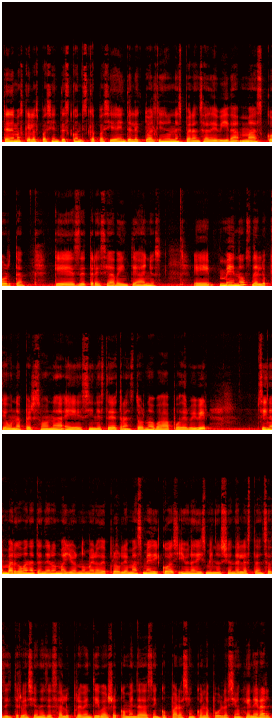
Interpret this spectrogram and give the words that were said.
Tenemos que los pacientes con discapacidad intelectual tienen una esperanza de vida más corta, que es de 13 a 20 años, eh, menos de lo que una persona eh, sin este trastorno va a poder vivir. Sin embargo, van a tener un mayor número de problemas médicos y una disminución de las tasas de intervenciones de salud preventivas recomendadas en comparación con la población general.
